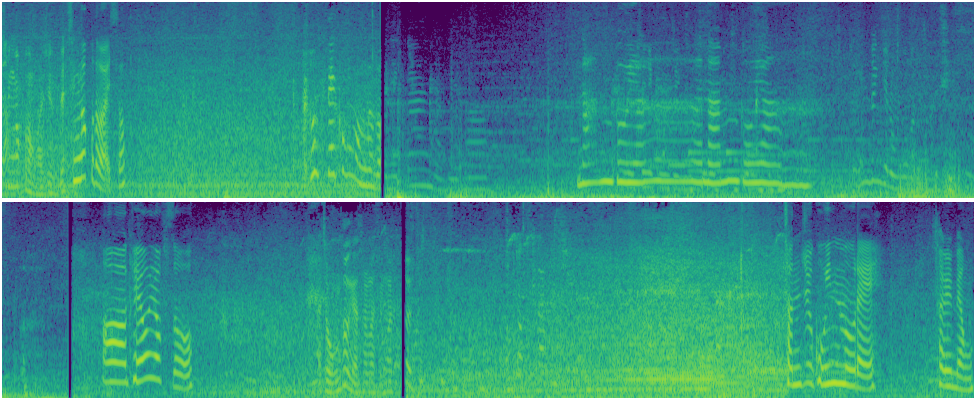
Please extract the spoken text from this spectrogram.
생각보다 맛있는데? 생각보다 맛있어? 콩 먹는 거. 남부야, 남부야. 힘든 길 온 것 같아. 그치? 아, 개 어이 없어. 아, 저 엉덩이야, 설마 정말. 전주 고인물의 설명.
